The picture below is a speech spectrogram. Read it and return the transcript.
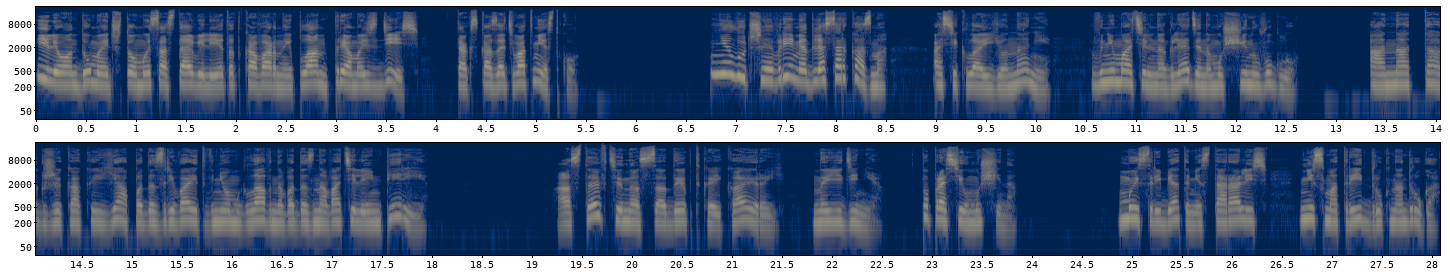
Или он думает, что мы составили этот коварный план прямо здесь, так сказать, в отместку. «Не лучшее время для сарказма», — осекла ее Нани, внимательно глядя на мужчину в углу. Она так же, как и я, подозревает в нем главного дознавателя Империи? «Оставьте нас с адепткой Кайрой наедине», — попросил мужчина. Мы с ребятами старались не смотреть друг на друга.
